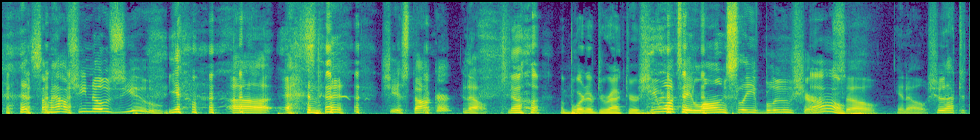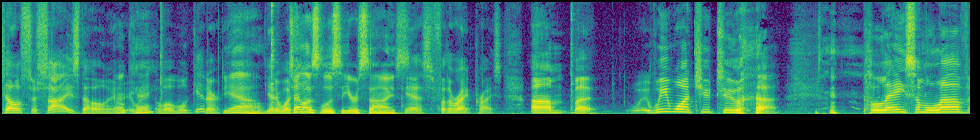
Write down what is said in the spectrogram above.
somehow she knows you. Yeah. Uh, and she a stalker? No, no, a board of directors. she wants a long sleeve blue shirt. Oh. So you know she'll have to tell us her size though. Okay. Well, we'll get her. yeah. Get her what Tell us, Lucy, your size. Yes, for the right price. Um, but we want you to uh, play some love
